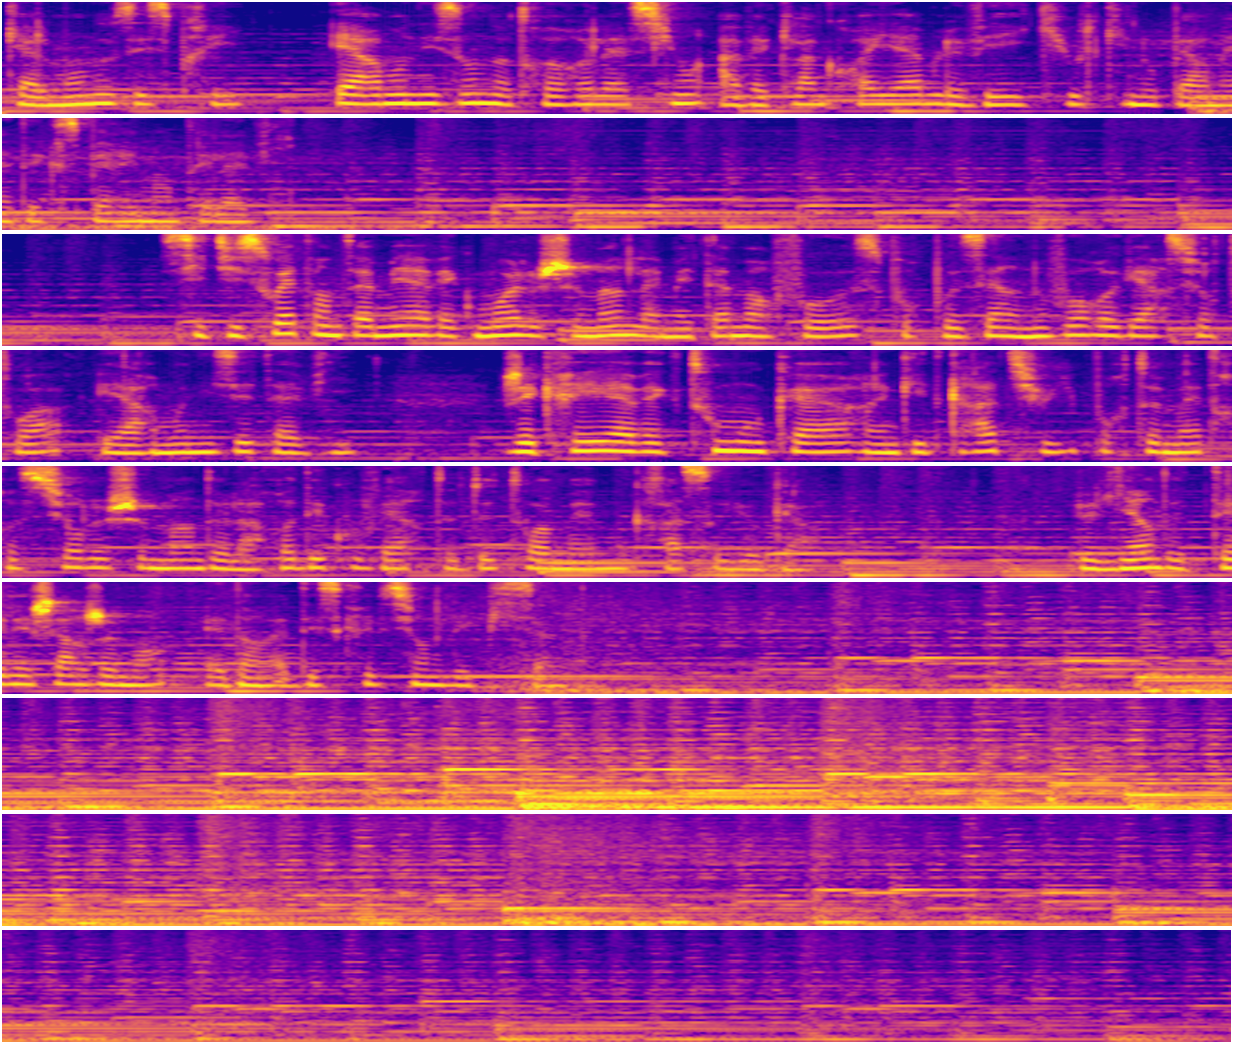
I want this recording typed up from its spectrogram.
calmons nos esprits et harmonisons notre relation avec l'incroyable véhicule qui nous permet d'expérimenter la vie. Si tu souhaites entamer avec moi le chemin de la métamorphose pour poser un nouveau regard sur toi et harmoniser ta vie, j'ai créé avec tout mon cœur un guide gratuit pour te mettre sur le chemin de la redécouverte de toi-même grâce au yoga. Le lien de téléchargement est dans la description de l'épisode.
